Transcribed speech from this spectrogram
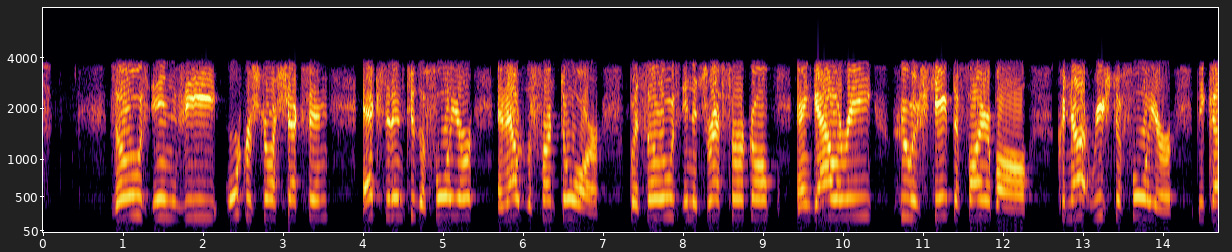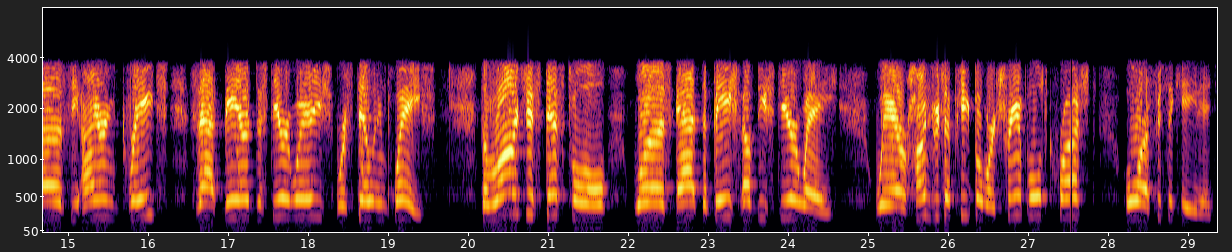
Those in the orchestra section exit into the foyer and out the front door, but those in the dress circle and gallery who escaped the fireball could not reach the foyer because the iron grates that bared the stairways were still in place. The largest death toll was at the base of the stairway, where hundreds of people were trampled, crushed, or asphyxiated.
